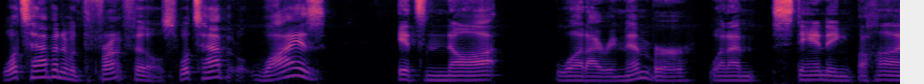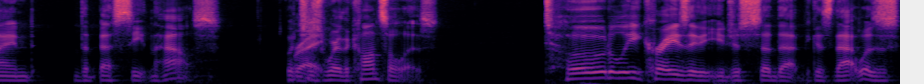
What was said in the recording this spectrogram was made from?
What's happening with the front fills? What's happening? Why is it's not what I remember when I'm standing behind the best seat in the house, which is where the console is. Totally crazy that you just said that because that was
